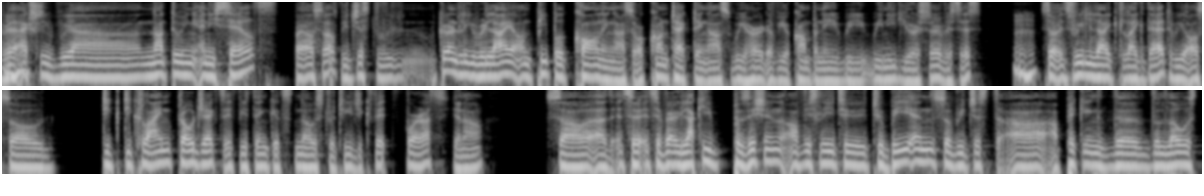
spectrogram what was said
We're Mhm. actually we are not doing any sales by ourselves. We just re- currently rely on people calling us or contacting us. We heard of your company. We we need your services. Mhm. So it's really like like that. We also de- decline projects if we think it's no strategic fit for us. You know. So uh, it's a it's a very lucky position, obviously, to to be in. So we just uh, are picking the the lowest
